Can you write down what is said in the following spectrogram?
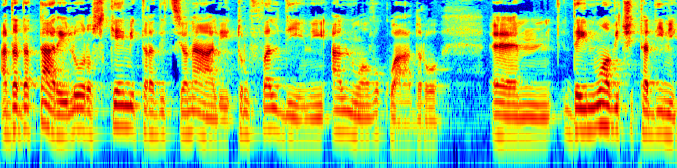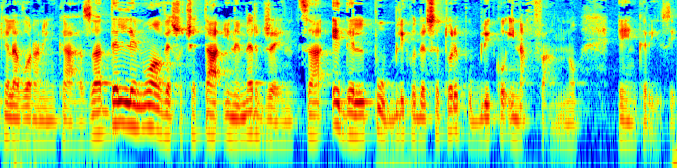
ad adattare i loro schemi tradizionali truffaldini al nuovo quadro ehm, dei nuovi cittadini che lavorano in casa, delle nuove società in emergenza e del pubblico, del settore pubblico in affanno e in crisi.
